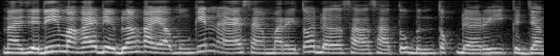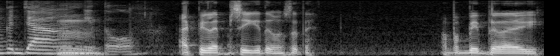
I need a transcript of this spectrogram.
Nah, jadi makanya dia bilang kayak mungkin ASMR itu adalah salah satu bentuk dari kejang-kejang Hmm. gitu. Epilepsi gitu maksudnya. Apa beda lagi?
